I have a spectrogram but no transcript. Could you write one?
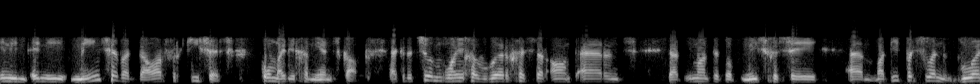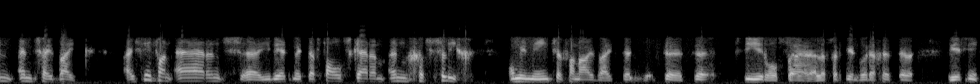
en die en die mense wat daar verkies is kom uit die gemeenskap. Ek het dit so mooi gehoor gisteraand eers dat iemand het op nuus gesê, ehm um, maar die persoon woon in sy wijk. Hy's nie van eers uh, jy weet met 'n valskerm ingevlieg om die mense van daai wijk te te te stuur of uh, hulle verteenwoordiger te wees nie.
